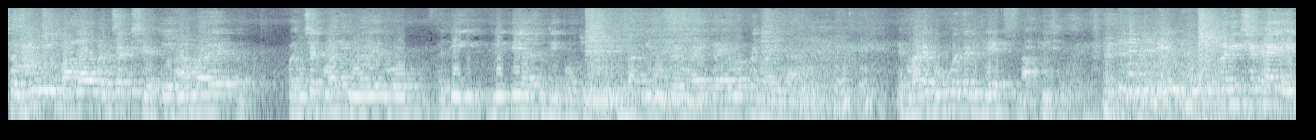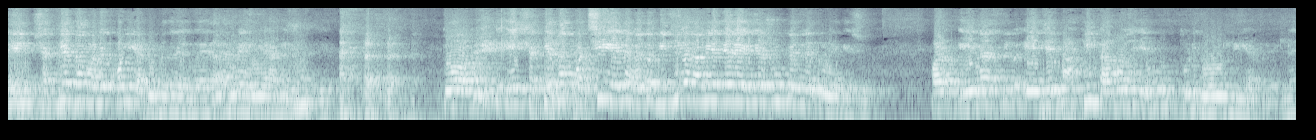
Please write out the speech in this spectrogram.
સંજુની માલા પંચક છે તો એમાં મારે પંચકમાંથી મારે હું હજી દ્વિતીય સુધી પહોંચું છું. બાકી ત્રણ નાયિકા એમાં પણ ના એટલે મારે બહુ બધા ડેટ્સ બાકી છે મારી. કરી શકાય એવી શક્યતા મને ખોલી આપી બધા અમે અહીંયા આવી ગયા તો હવે એ શક્યતા પછી, એટલે હવે તો બીજી વાર આવીએ ત્યારે એટલે શું કરીએ તમને કહેશું. પણ એના એ જે બાકી કામો છે એનું થોડી નોંધ લઈએ આપણે. એટલે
